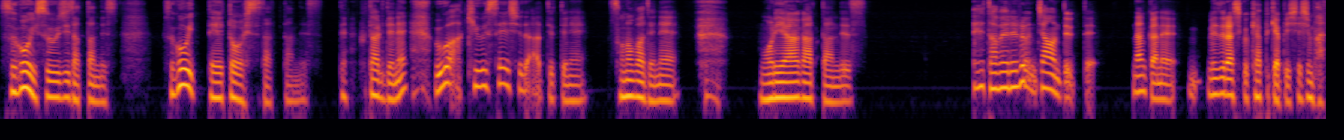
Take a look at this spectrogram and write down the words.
すごい数字だったんです。すごい低糖質だったんです。で、二人でね、うわ、救世主だって言ってね、その場でね、盛り上がったんです。え、食べれるんちゃうんって言って、なんかね、珍しくキャピキャピしてしまっ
